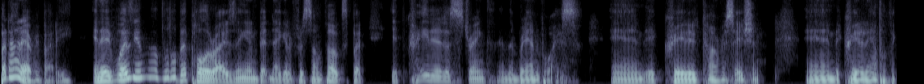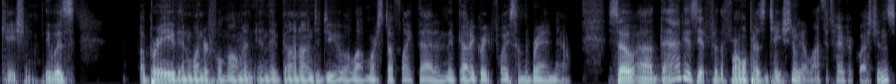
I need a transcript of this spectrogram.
but not everybody. And it was you know, a little bit polarizing and a bit negative for some folks, but it created a strength in the brand voice and it created conversation and it created amplification. It was a brave and wonderful moment, and they've gone on to do a lot more stuff like that, and they've got a great voice on the brand now. So uh, that is it for the formal presentation. We got lots of time for questions,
